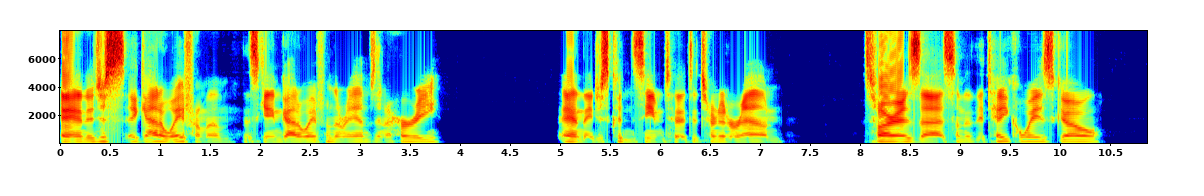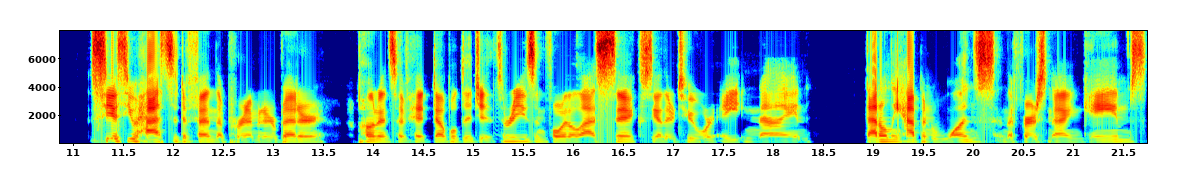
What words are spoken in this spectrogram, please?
And it just it got away from them. This game got away from the Rams in a hurry and they just couldn't seem to to turn it around. As far as uh, some of the takeaways go, CSU has to defend the perimeter better. Opponents have hit double digit threes in four of the last six. The other two were eight and nine. That only happened once in the first nine games.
